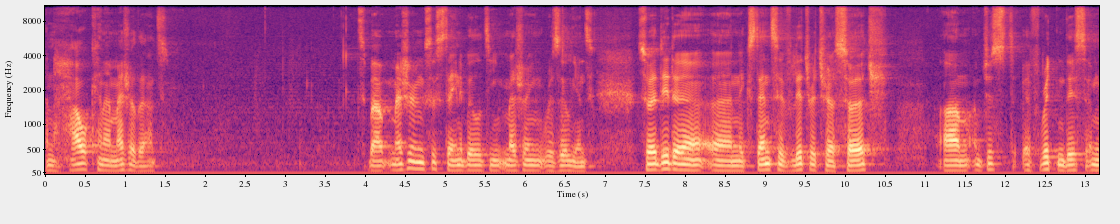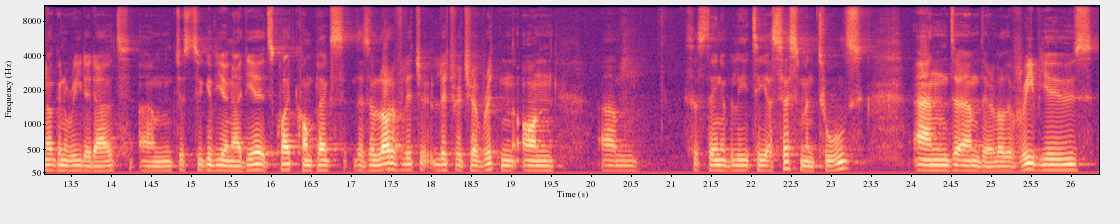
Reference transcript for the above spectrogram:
And how can I measure that? It's about measuring sustainability, measuring resilience. So I did a, an extensive literature search. Um, I'm just, I've written this, I'm not going to read it out. Um, just to give you an idea, it's quite complex. There's a lot of liter literature written on um, sustainability assessment tools, and um, there are a lot of reviews.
